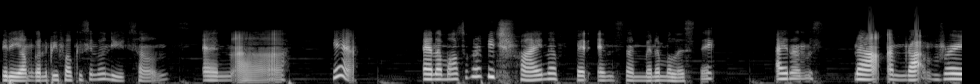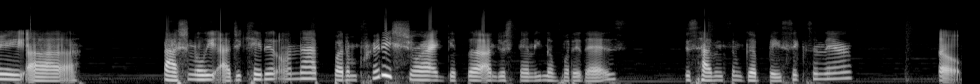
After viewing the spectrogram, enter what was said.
video, I'm going to be focusing on new tones and uh, yeah. And I'm also going to be trying to fit in some minimalistic items. Now, I'm not very uh, fashionably educated on that, but I'm pretty sure I get the understanding of what it is. Just having some good basics in there. So,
